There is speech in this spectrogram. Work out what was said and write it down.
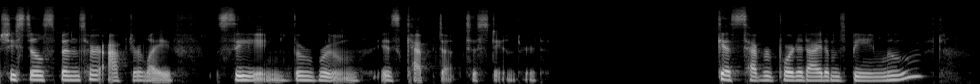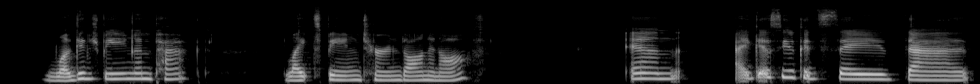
She still spends her afterlife seeing the room is kept up to standard. Guests have reported items being moved, luggage being unpacked, lights being turned on and off. And I guess you could say that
